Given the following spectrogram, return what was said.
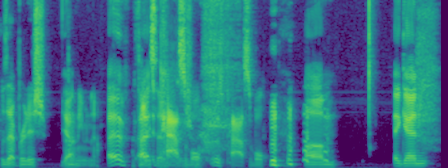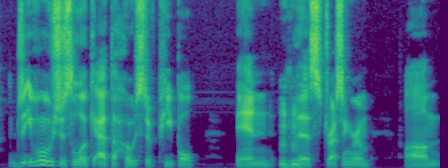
Was that British? Yeah. I don't even know. Uh, thought uh, you said it passable. It was passable. um, again, even if we just look at the host of people in Mhm. this dressing room, um,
